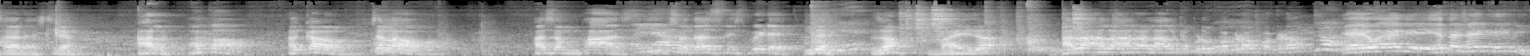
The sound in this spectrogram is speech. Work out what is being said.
સરસ. લ્યો. હાલો. હકાવો. હકાવો. ચલાવો. હસમ ફાસ એકસો દસની સ્પીડે લે જો ભાઈ જો. હાલો હાલો હાલો લાલ કપડું પકડો પકડો. એ એવું આવી એ તો સાહેબ આવી.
